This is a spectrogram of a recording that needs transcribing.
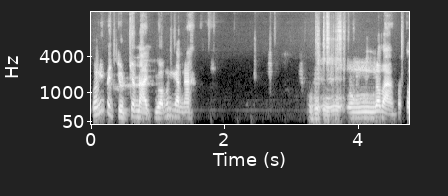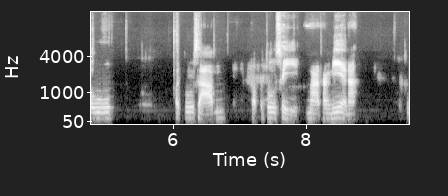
ตรงนี้เป็นจุดจำหน่ายตั๋วเหมือนกันนะโอ้โหตรงระหว่างประตู ประตูสามกับประตูสี่มาทางนี้อะนะประตู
